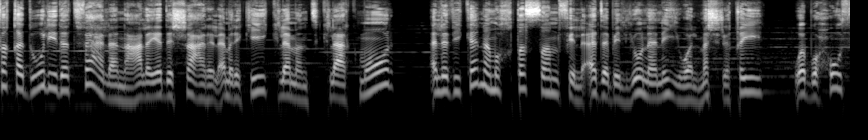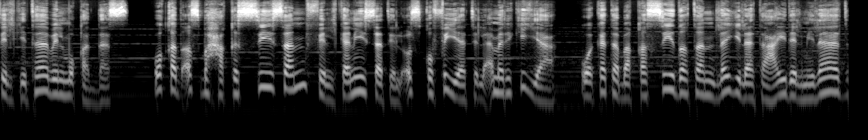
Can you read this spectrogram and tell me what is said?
فقد ولدت فعلاً على يد الشاعر الأمريكي كليمنت كلارك مور الذي كان مختصاً في الأدب اليوناني والمشرقي وبحوث الكتاب المقدس. وقد أصبح قسيساً في الكنيسة الأسقفية الأمريكية وكتب قصيدة ليلة عيد الميلاد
